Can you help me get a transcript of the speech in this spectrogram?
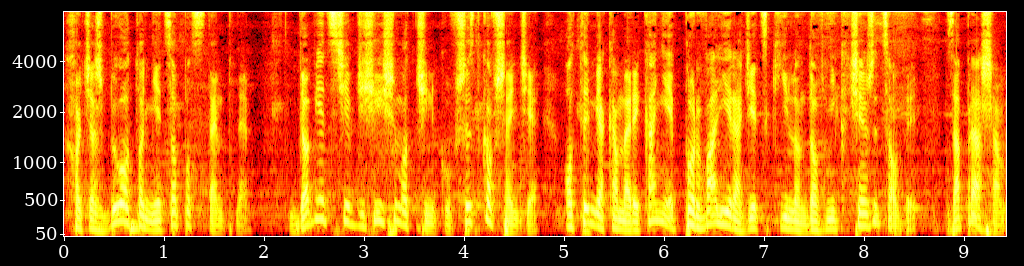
chociaż było to nieco podstępne. Dowiedz się w dzisiejszym odcinku Wszystko Wszędzie o tym, jak Amerykanie porwali radziecki lądownik księżycowy. Zapraszam.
